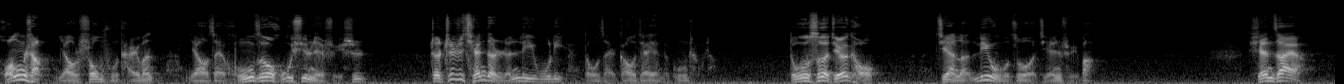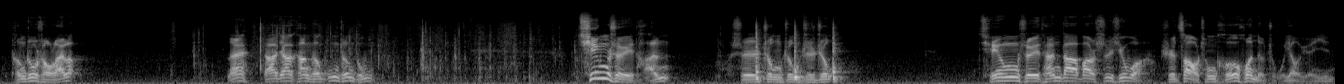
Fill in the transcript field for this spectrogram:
皇上要收复台湾，要在洪泽湖训练水师，这之前的人力物力都在高家堰的工程上，堵塞决口，建了六座减水坝。现在啊，腾出手来了。来，大家看看工程图。清水潭是重中之重。清水潭大坝失修啊，是造成河患的主要原因。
